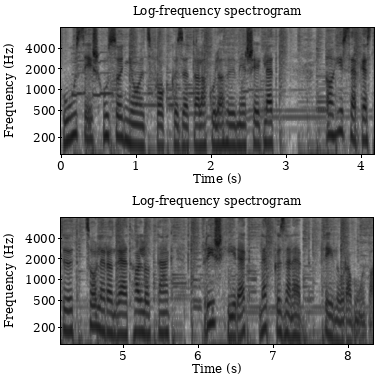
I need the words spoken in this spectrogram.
20 és 28 fok között alakul a hőmérséklet. A hírszerkesztőt Czoller Andrát hallották, friss hírek legközelebb fél óra múlva.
